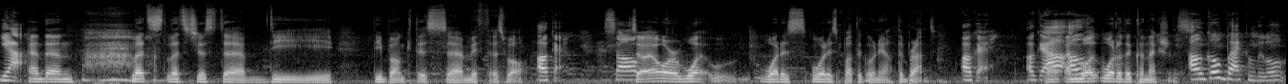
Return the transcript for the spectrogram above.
yeah. and then let's let's just uh, de debunk this uh, myth as well. okay. So, So, or what what is what is Patagonia, the brand, okay. Okay. Uh, and I'll, what what are the connections? I'll go back a little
